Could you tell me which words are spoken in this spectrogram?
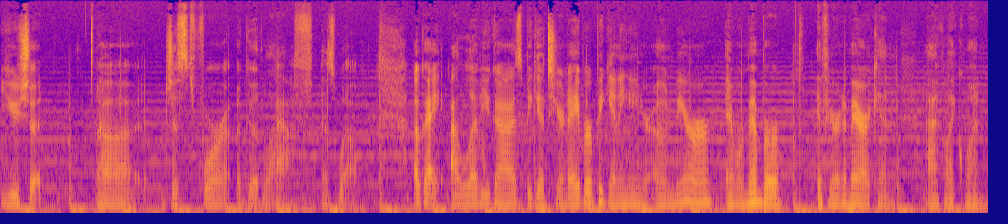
you should uh, just for a good laugh as well. Okay, I love you guys. Be good to your neighbor, beginning in your own mirror. And remember, if you're an American, act like one.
